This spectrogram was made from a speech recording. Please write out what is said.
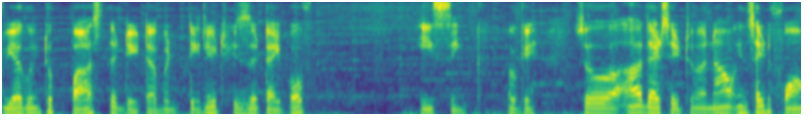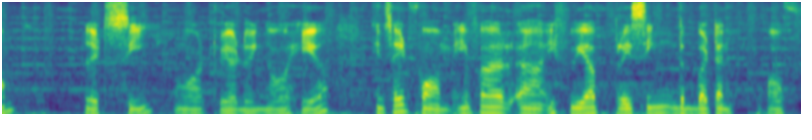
We are going to pass the data but delete is the type of async. Okay so uh, that's it. Uh, now inside form let's see what we are doing over here. Inside form if our uh, if we are pressing the button of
